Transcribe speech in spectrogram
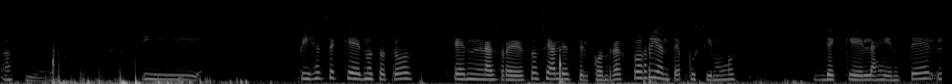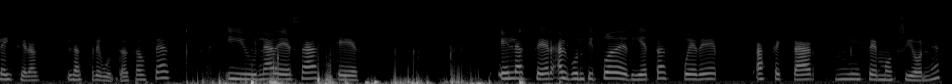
Así es. Y fíjese que nosotros en las redes sociales del Contracorriente pusimos de que la gente le hiciera las preguntas a usted. Y una de esas es, ¿el hacer algún tipo de dietas puede afectar mis emociones?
